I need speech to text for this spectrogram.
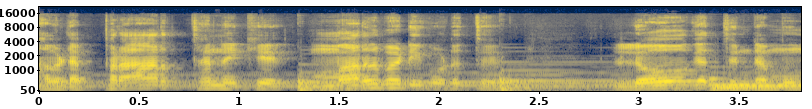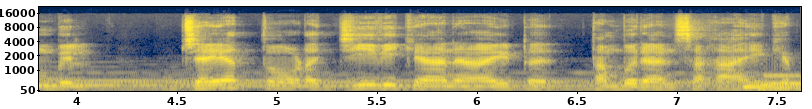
അവിടെ പ്രാർത്ഥനയ്ക്ക് മറുപടി കൊടുത്ത് ലോകത്തിന്റെ മുമ്പിൽ ജയത്തോടെ ജീവിക്കാനായിട്ട് തമ്പുരാൻ സഹായിക്കും.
